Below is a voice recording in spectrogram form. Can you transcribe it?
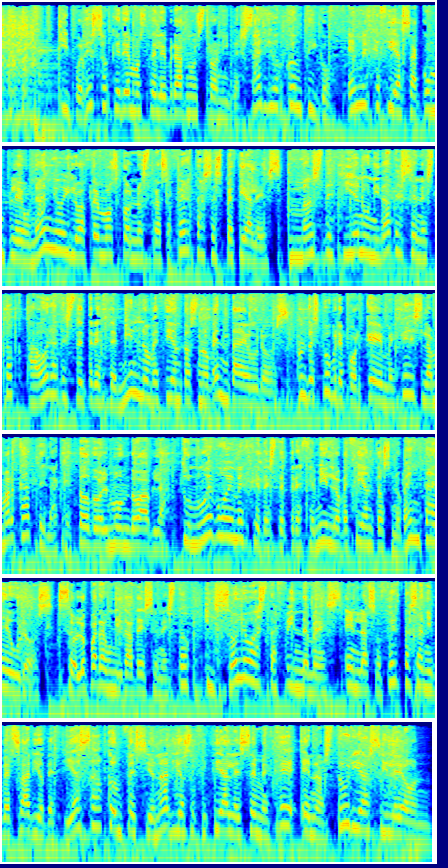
Y por eso queremos celebrar nuestro aniversario contigo. MG Ciasa cumple un año y lo hacemos con nuestras ofertas especiales. Más de 100 unidades en stock ahora desde 13.990 euros. Descubre por qué MG es la marca de la que todo el mundo habla. Tu nuevo MG desde 13.990 euros. Solo para unidades en stock y solo hasta fin de mes. En las ofertas aniversario de Ciasa, concesionarios oficiales MG en Asturias y León.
